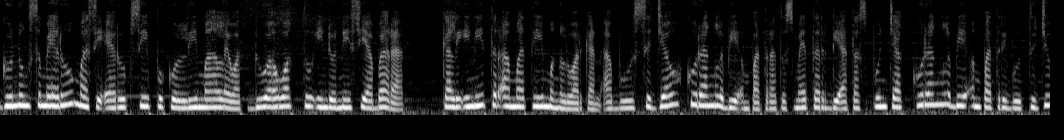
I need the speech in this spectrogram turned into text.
Gunung Semeru masih erupsi pukul 5 lewat 2 waktu Indonesia Barat, kali ini teramati mengeluarkan abu sejauh kurang lebih 400 meter di atas puncak kurang lebih 4076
